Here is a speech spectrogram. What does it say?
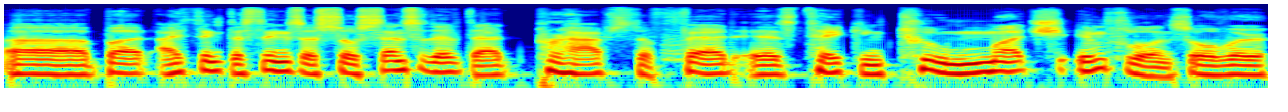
Uh, but I think the things are so sensitive that perhaps the Fed is taking too much influence over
